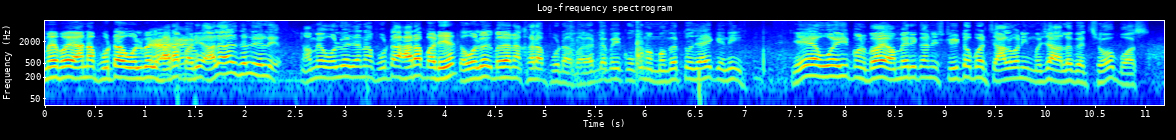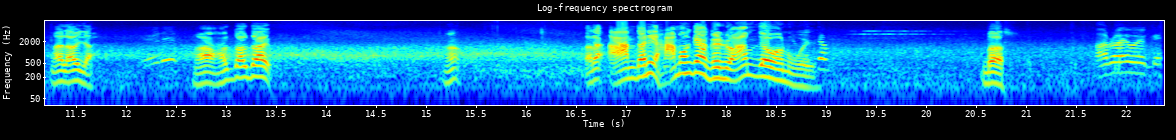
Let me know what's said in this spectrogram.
અમે ભાઈ આના ફોટા ઓલવેજ હારા પાડીએ. હાલે હાલે જલ્દી જલ્દી અમે ઓલવેજ આના ફોટા હારા પાડીએ તો ઓલવેજ બધાના ખરાબ ફોટા પાડે. એટલે ભાઈ કોકનો મગજ તો જાય કે નહીં? જે હોય ઈ પણ ભાઈ અમેરિકાની સ્ટ્રીટો પર ચાલવાની મજા અલગ જ છે હો બોસ હાલ આવી જા. હા હાલતો હાલતો આવ હા. અરે આમદાની હામાં ક્યાં કર્યું? આમ જવાનું હોય. બસ. હારો આવ્યો કે.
